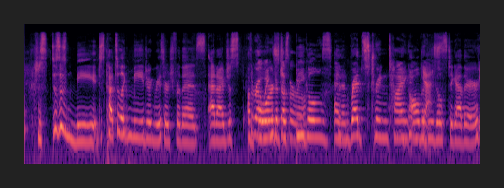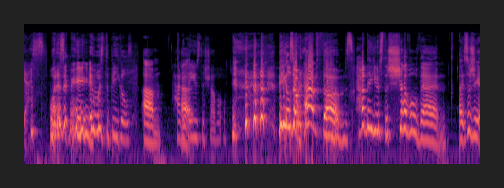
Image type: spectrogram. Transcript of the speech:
just, this is me. Just cut to like me doing research for this, and I'm just a Throwing board of just around. beagles and then red string tying all the Yes. beagles together. Yes. What does it mean? It was the beagles. um, How did Uh, they use the shovel? beagles don't have thumbs. How'd they use the shovel then? Uh, so she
